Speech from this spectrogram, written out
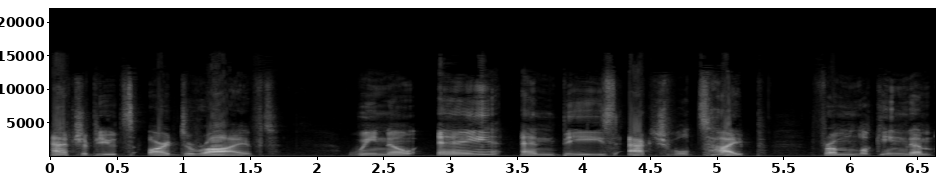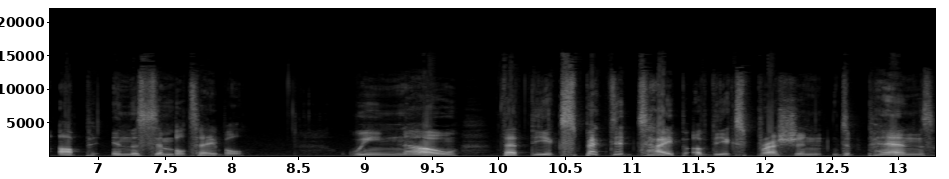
attributes are derived. We know A and B's actual type from looking them up in the symbol table. We know that the expected type of the expression depends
